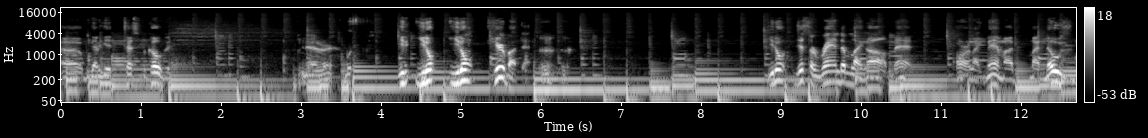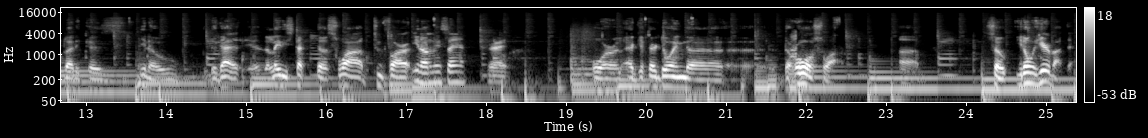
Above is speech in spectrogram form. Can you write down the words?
uh, we got to get tested for COVID? Never. You, you don't you don't hear about that. Mm-mm. You don't just a random like, oh man, or like, man, my my nose is bloody because you know the guy, the lady stuck the swab too far. You know what I'm saying? Right. Or like if they're doing the the oral swab. Um, so you don't hear about that,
